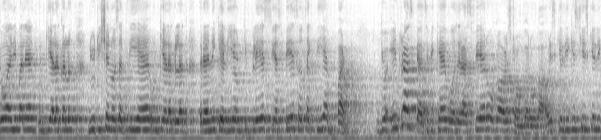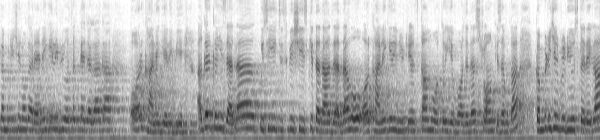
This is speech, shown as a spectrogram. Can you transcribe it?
दो एनिमल हैं उनकी अलग अलग न्यूट्रिशन हो सकती है उनकी अलग अलग रहने के लिए उनकी प्लेस या स्पेस हो सकती है बट जो इंट्रा स्पेसिफिक है, वो ज़रा स्पेयर होगा और स्ट्रॉन्गर होगा। और इसके लिए किस चीज़ के लिए कंपटीशन होगा? रहने के लिए भी हो सकता है जगह का और खाने के लिए भी। अगर कहीं ज़्यादा किसी स्पीशीज़ की तादाद ज़्यादा हो और खाने के लिए न्यूट्रिएंट्स कम हो तो ये बहुत ज़्यादा स्ट्रॉन्ग किस्म का कंपटीशन प्रोड्यूस करेगा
